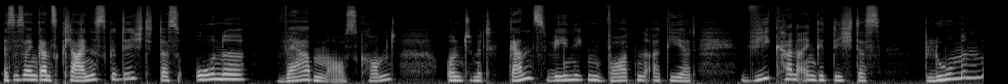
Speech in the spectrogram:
Es ist ein ganz kleines Gedicht, das ohne Verben auskommt und mit ganz wenigen Worten agiert. Wie kann ein Gedicht, das Blumen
